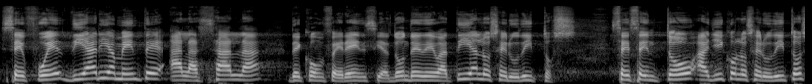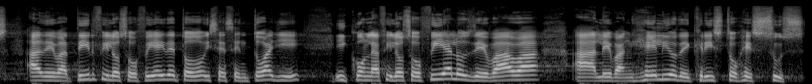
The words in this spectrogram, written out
Se fue diariamente a la sala de conferencias donde debatían los eruditos se sentó allí con los eruditos a debatir filosofía y de todo, y se sentó allí y con la filosofía los llevaba al Evangelio de Cristo Jesús.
